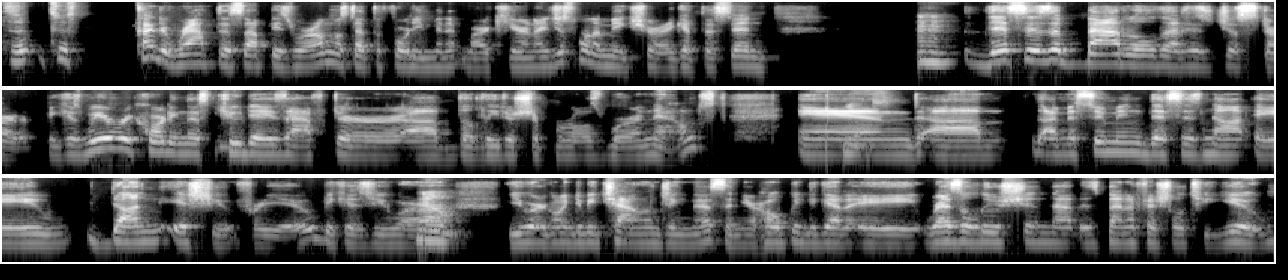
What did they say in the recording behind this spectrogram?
to, to kind of wrap this up, because we're almost at the forty minute mark here, and I just want to make sure I get this in. Mm-hmm. This is a battle that has just started because we are recording this two days after uh, the leadership roles were announced. And yes. um, I'm assuming this is not a done issue for you because you are no. you are going to be challenging this and you're hoping to get a resolution that is beneficial to you.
